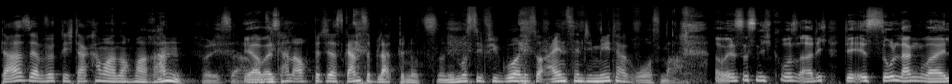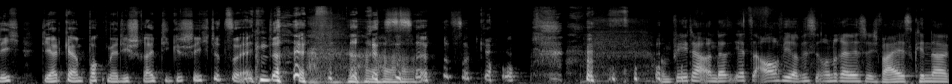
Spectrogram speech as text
da ist ja wirklich, da kann man noch mal ran, würde ich sagen. Ja, aber sie kann auch bitte das ganze Blatt benutzen und die muss die Figur nicht so einen Zentimeter groß machen. Aber es ist nicht großartig. Der ist so langweilig, die hat keinen Bock mehr, die schreibt die Geschichte zu Ende. das ist einfach so geil. Und Peter, und das jetzt auch wieder ein bisschen unrealistisch, ich weiß, Kinder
